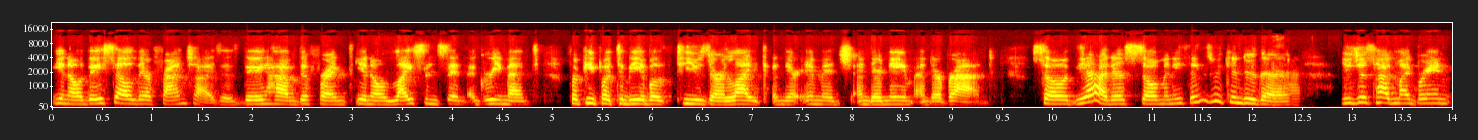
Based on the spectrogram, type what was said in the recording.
you know, they sell their franchises. They have different, you know, licensing agreement for people to be able to use their like and their image and their name and their brand. So yeah, there's so many things we can do there. You just had my brain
